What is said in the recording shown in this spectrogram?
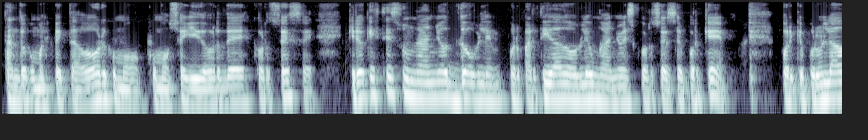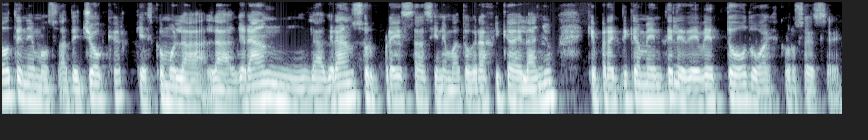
tanto como espectador como como seguidor de Scorsese. Creo que este es un año doble, por partida doble, un año Scorsese. ¿Por qué? Porque por un lado tenemos a The Joker, que es como la, la gran, la gran sorpresa cinematográfica del año, que prácticamente le debe todo a Scorsese.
